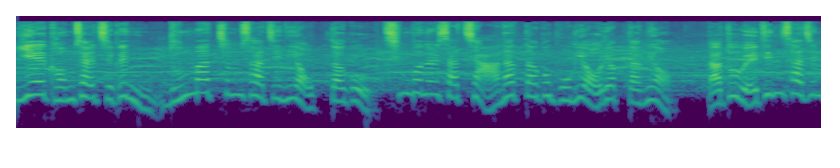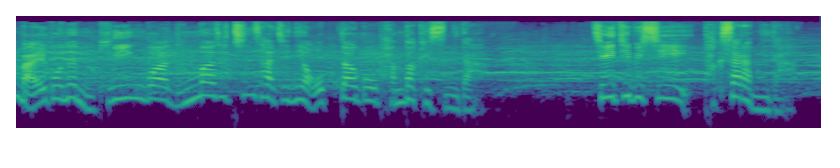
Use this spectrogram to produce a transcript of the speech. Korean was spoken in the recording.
이에 검찰 측은 눈 맞춤 사진이 없다고 친분을 쌓지 않았다고 보기 어렵다며 나도 웨딩 사진 말고는 부인과 눈 마주친 사진이 없다고 반박했습니다. JTBC 박사라입니다.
